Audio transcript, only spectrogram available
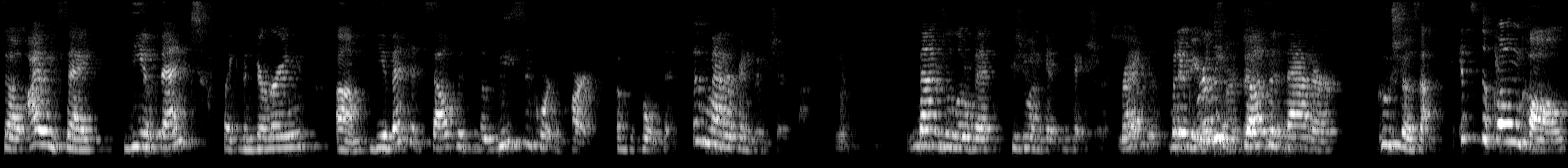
So I always say the event, like the during, um, the event itself is the least important part of this whole thing. Doesn't matter if anybody shows up. Matters a little bit because you want to get some pictures, right? Yeah, But it really doesn't matter who shows up. It's the phone calls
